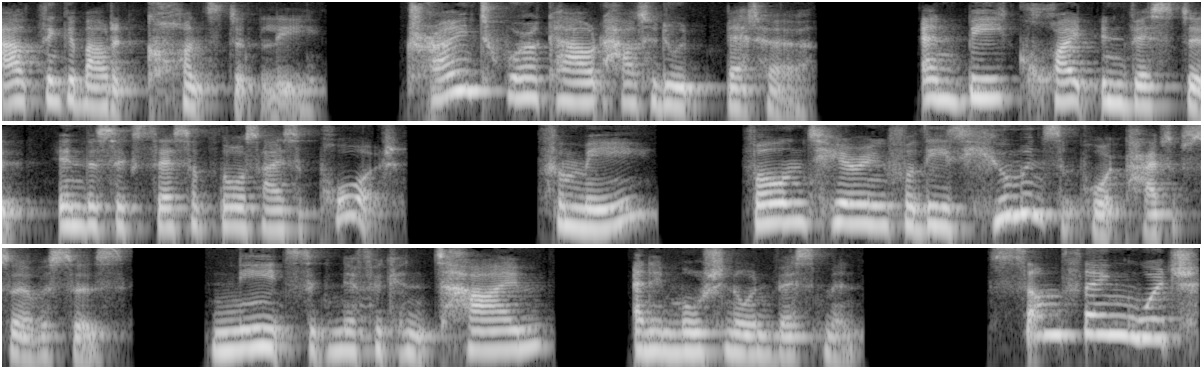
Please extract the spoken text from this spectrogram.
I'll think about it constantly, trying to work out how to do it better and be quite invested in the success of those I support. For me, volunteering for these human support types of services needs significant time and emotional investment, something which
